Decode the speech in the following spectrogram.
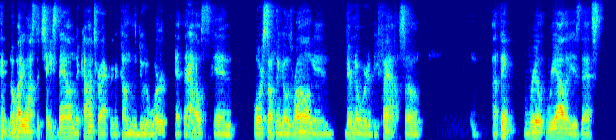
Nobody wants to chase down the contractor to come to do the work at the right. house, and or something goes wrong and they're nowhere to be found. So, I think real reality is that's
